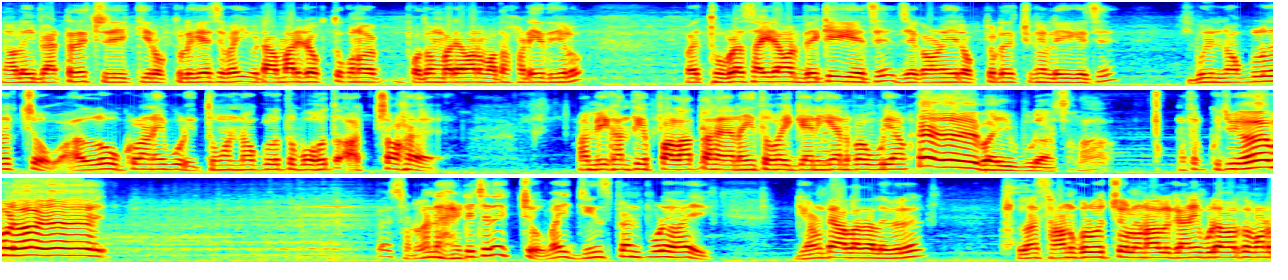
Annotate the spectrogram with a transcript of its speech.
নাহলে এই ব্যাটটা দেখছো যে কী রক্ত লেগে আছে ভাই ওটা আমারই রক্ত কোনো প্রথমবারে আমার মাথা ফাটিয়ে দিয়েছিল ভাই থোবড়া সাইড আমার বেঁকে গিয়েছে যে কারণে এই রক্তটা দেখছো এখানে লেগে গেছে বুড়ি নখগুলো দেখছো আলো গ্রানি বুড়ি তোমার নখগুলো তো বহুত আচ্ছা হয় আমি এখান থেকে পালাতা হয় नहीं तो भाई ज्ञानी ज्ञान पा बुढ़िया ए भाई बुढ़ा साला मतलब कुछ भी ए बुढ़ा ए ভাই শর্টগানে হেঁটেছে দেখছ? ভাই, জিন্স প্যান্ট পরে, ভাই গেমটা আলাদা লেভেলের। ওখানে সাউন্ড করব, চলো, নাহলে গানি বুড়া আবার তোমার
